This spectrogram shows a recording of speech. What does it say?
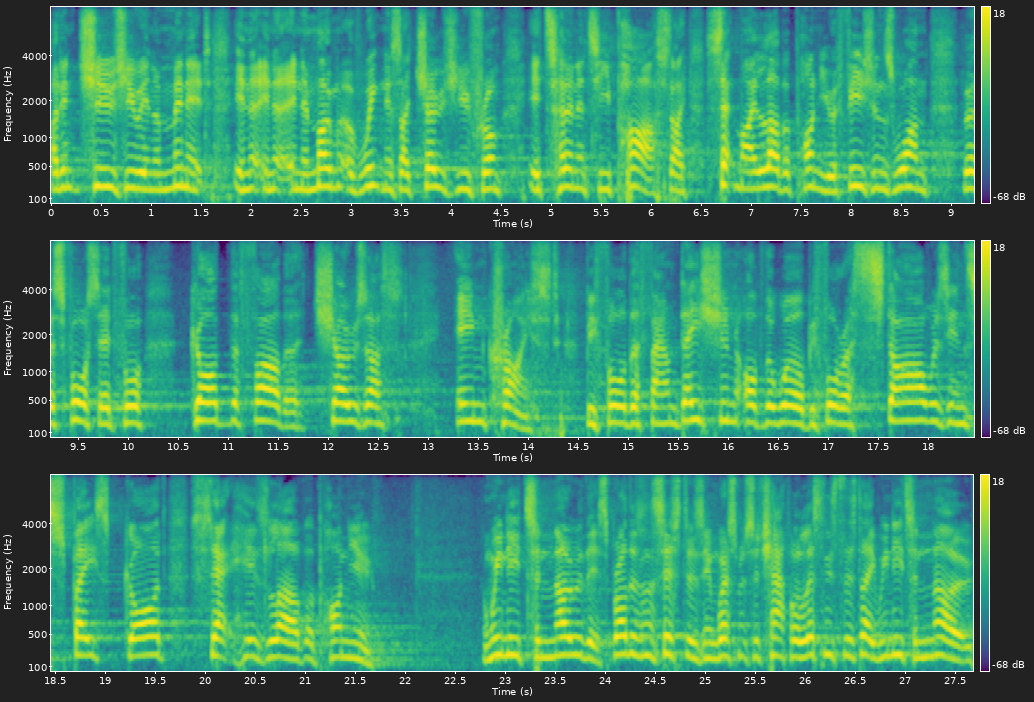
I didn't choose you in a minute, in a, in, a, in a, moment of weakness. I chose you from eternity past. I set my love upon you. Ephesians 1, verse 4 said, For God the Father chose us in Christ before the foundation of the world, before a star was in space. God set his love upon you. And we need to know this. Brothers and sisters in Westminster Chapel listening to this day, we need to know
